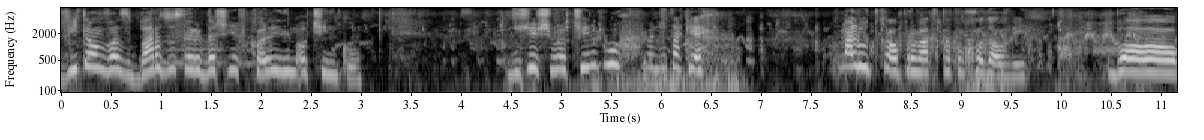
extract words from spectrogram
Witam Was bardzo serdecznie w kolejnym odcinku. W dzisiejszym odcinku będzie takie malutka oprowadzka po hodowli, bo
